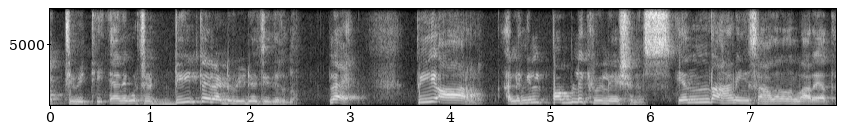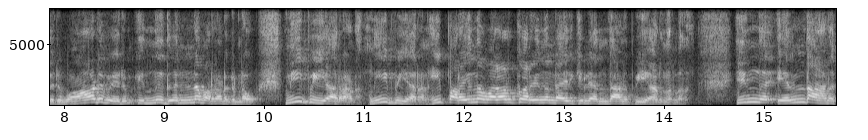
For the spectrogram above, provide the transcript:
ആക്ടിവിറ്റി ഞാനെക്കുറിച്ച് ഡീറ്റെയിൽ ആയിട്ട് വീഡിയോ ചെയ്തിരുന്നു. അല്ലേ പി ആർ അല്ലെങ്കിൽ പബ്ലിക് റിലേഷൻസ് എന്താണ് ഈ സാധനം എന്നുള്ള അറിയാത്ത ഒരുപാട് പേരും ഇന്ന് ഇത് തന്നെ പറഞ്ഞു നടക്കുന്നുണ്ടാവും നീ പി ആർ ആണ്. നീ പി ആർ ആണ്. ഈ പറയുന്ന പലർക്കും അറിയുന്നുണ്ടായിരിക്കില്ല എന്താണ് പി ആർ എന്നുള്ളത്. ഇന്ന് എന്താണ്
